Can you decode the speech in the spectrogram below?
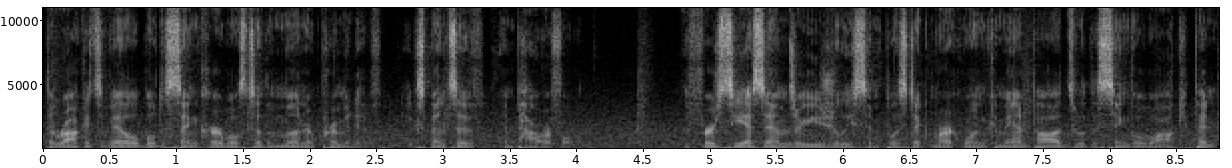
The rockets available to send Kerbals to the moon are primitive, expensive, and powerful. The first CSMs are usually simplistic Mark I command pods with a single occupant,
